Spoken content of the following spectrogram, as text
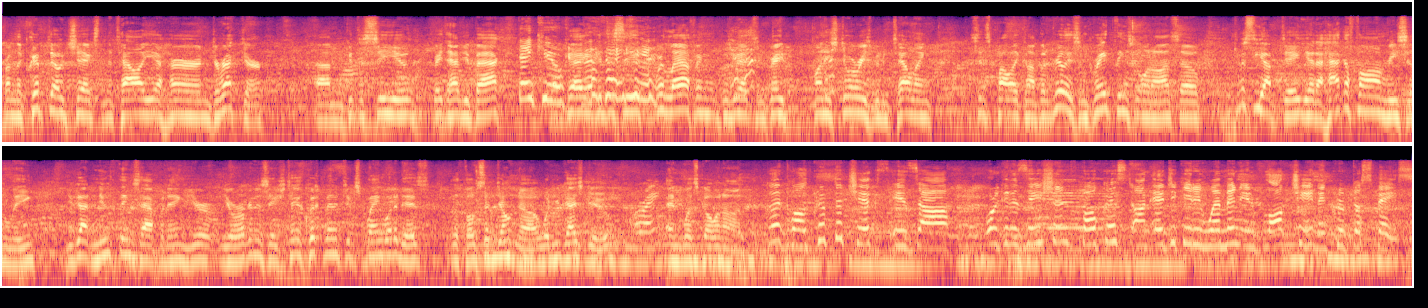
from the Crypto Chicks, Natalia Hearn, director. Um, good to see you. Great to have you back. Thank you. Okay, good to see you. you. We're laughing because we had some great, funny stories we've been telling since Polycon, but really some great things going on. So give us the update. You had a hackathon recently. You got new things happening. Your your organization. Take a quick minute to explain what it is for the folks that don't know. What do you guys do? All right. And what's going on? Good, well Crypto Chicks is an organization focused on educating women in blockchain and crypto space.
